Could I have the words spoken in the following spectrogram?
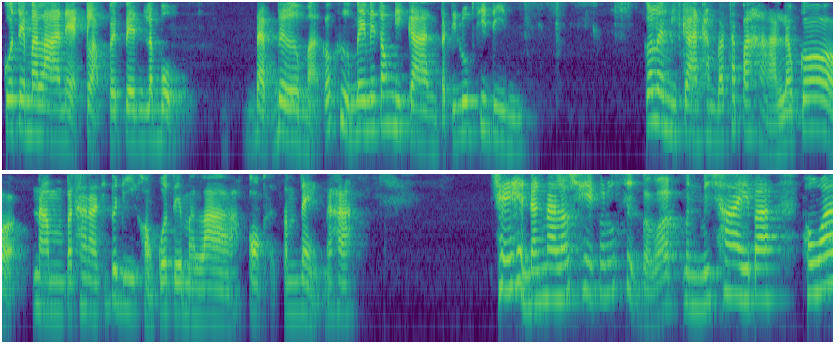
โกเตมาลาเนี่ยกลับไปเป็นระบบแบบเดิมอะ่ะก็คือไม่ไม่ต้องมีการปฏิรูปที่ดิน ก็เลยมีการทำรัฐประหารแล้วก็นำประธานาธิบดีของโกเตมาลาออกจากตำแหน่งนะคะ เชเห็นดังนั้นแล้วเชก็รู้สึกแบบว่ามันไม่ใช่ปะเพราะว่า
